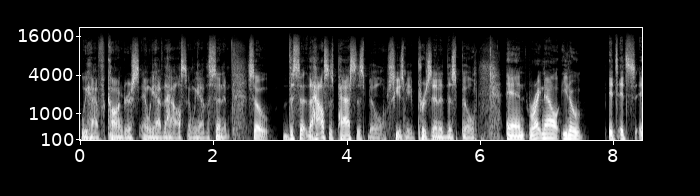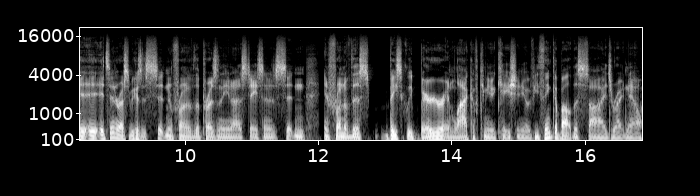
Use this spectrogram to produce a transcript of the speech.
we have Congress and we have the House and we have the Senate. So the the House has passed this bill, excuse me, presented this bill, and right now, you know, it's it's it's interesting because it's sitting in front of the president of the United States and it's sitting in front of this basically barrier and lack of communication. You know, if you think about the sides right now,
